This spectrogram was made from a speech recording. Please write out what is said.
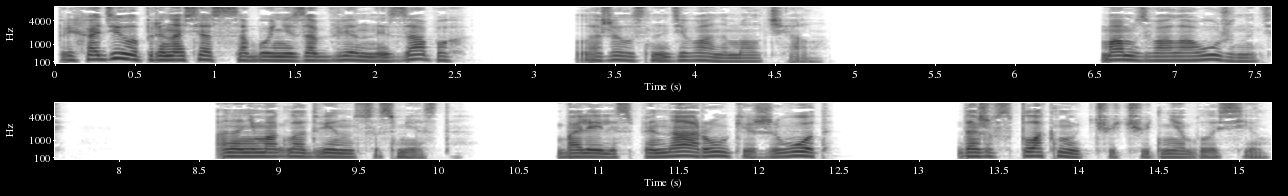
Приходила, принося с собой незабвенный запах, ложилась на диван и молчала. Мам звала ужинать. Она не могла двинуться с места. Болели спина, руки, живот. Даже всплакнуть чуть-чуть не было сил.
